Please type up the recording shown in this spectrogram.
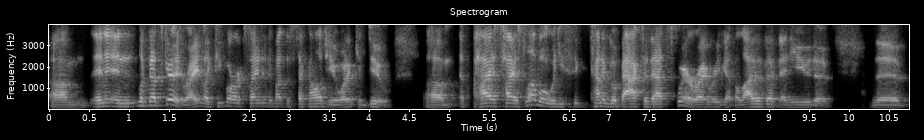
Um, and, and look, that's good, right? Like people are excited about this technology and what it can do. Um, at the highest, highest level, when you th- kind of go back to that square, right, where you've got the live event venue, the the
